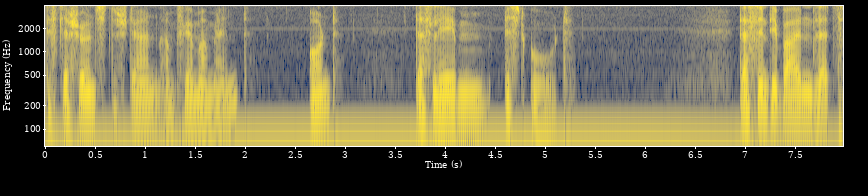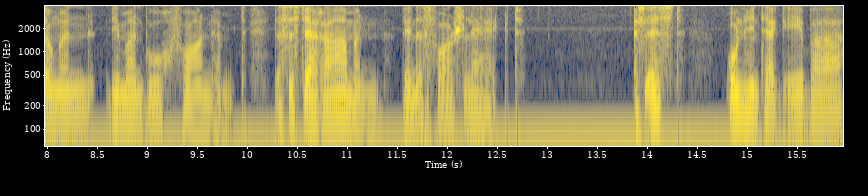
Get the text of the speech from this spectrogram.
ist der schönste Stern am Firmament und das Leben ist gut. Das sind die beiden Setzungen, die mein Buch vornimmt. Das ist der Rahmen, den es vorschlägt. Es ist unhintergehbar,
